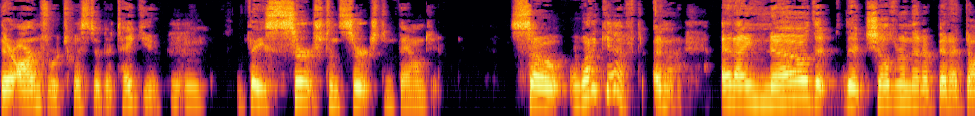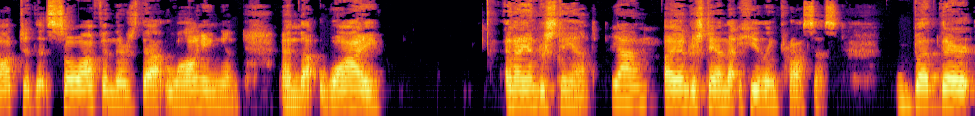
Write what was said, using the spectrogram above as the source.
their arms were twisted to take you. Mm-mm. They searched and searched and found you. So what a gift. And, yeah. And I know that, that children that have been adopted, that so often there's that longing and, and that why. And I understand. Yeah. I understand that healing process. But there,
